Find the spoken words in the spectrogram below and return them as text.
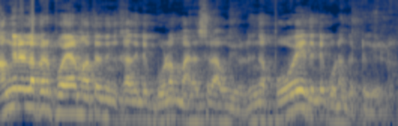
അങ്ങനെയുള്ളവർ പോയാൽ മാത്രമേ നിങ്ങൾക്ക് അതിന്റെ ഗുണം മനസ്സിലാവുകയുള്ളൂ. നിങ്ങൾ പോയതിന്റെ ഗുണം കിട്ടുകയുള്ളൂ.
